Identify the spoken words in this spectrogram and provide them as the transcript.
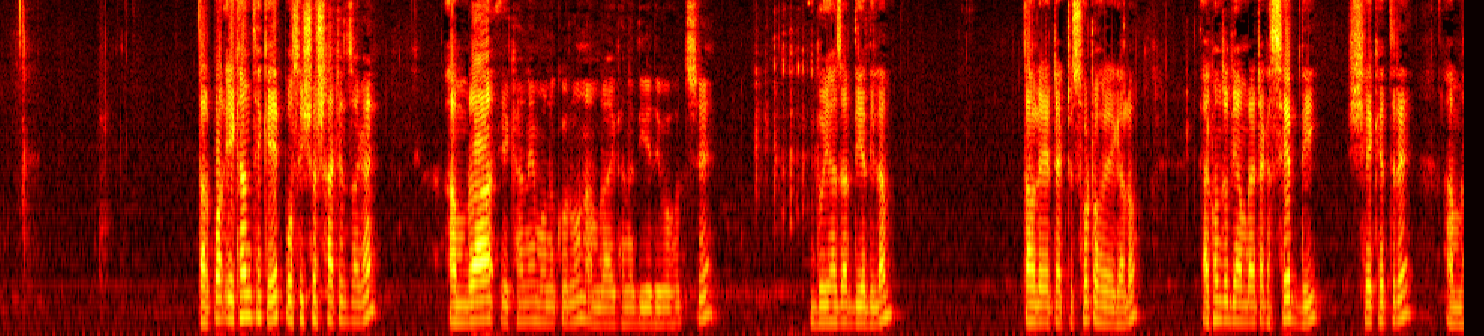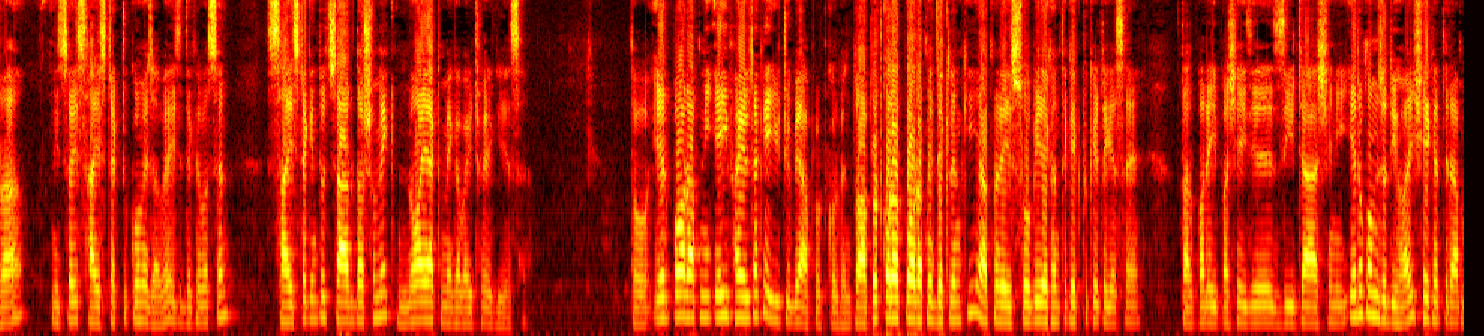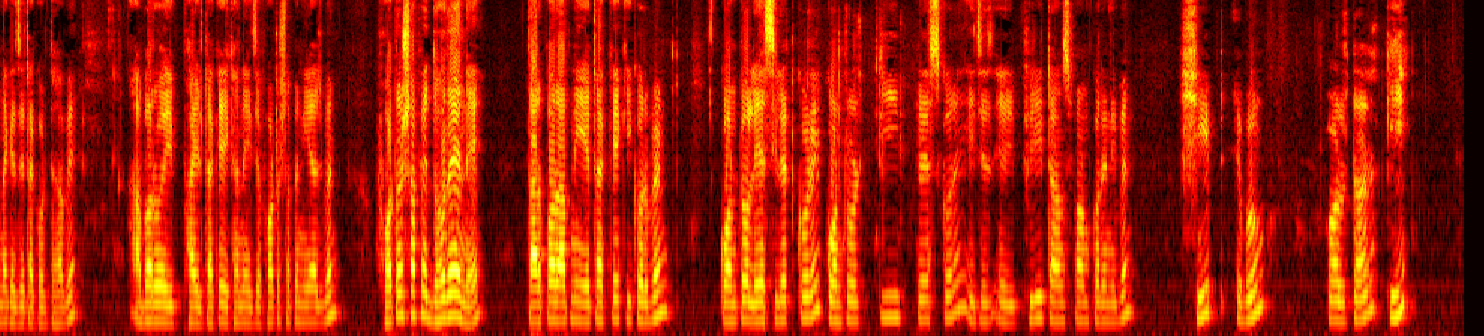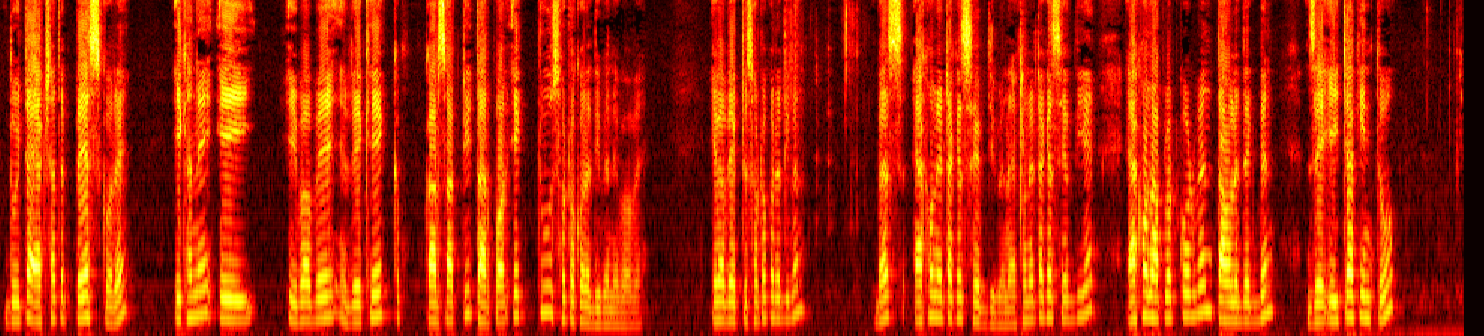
তারপর এখান থেকে পঁচিশশো ষাটের জায়গায় আমরা এখানে মনে করুন, আমরা এখানে দিয়ে দেব হচ্ছে দুই হাজার দিয়ে দিলাম। তাহলে এটা একটু ছোট হয়ে গেল। এখন যদি আমরা এটাকে সেভ দিই, সেক্ষেত্রে আমরা নিশ্চয়ই সাইজটা একটু কমে যাবে। এই যে দেখতে পাচ্ছেন সাইজটা কিন্তু চার দশমিক নয় এক মেগাবাইট হয়ে গিয়েছে। তো এরপর আপনি এই ফাইলটাকে ইউটিউবে আপলোড করবেন। তো আপলোড করার পর আপনি দেখলেন কি, আপনার এই ছবির এখান থেকে একটু কেটে গেছে। তারপর এই পাশে এই যে জিটা আসেনি, এরকম যদি হয়, সেক্ষেত্রে আপনাকে যেটা করতে হবে আবার ওই ফাইলটাকে এখানে এই যে ফটোশপে নিয়ে আসবেন। ফটোশপে ধরে এনে তারপর আপনি এটাকে কি করবেন? কন্ট্রোল এ সিলেক্ট করে কন্ট্রোল টি প্রেস করে এই যে, এই ফ্রি ট্রান্সফর্ম করে নেবেন। শিফট এবং অল্টার কি দুইটা একসাথে প্রেস করে এখানে এই এভাবে রেখে কারসারটি তারপর একটু ছোট করে দিবেন এভাবে। এভাবে একটু ছোট করে দিবেন। ব্যাস, এখন এটাকে সেভ দিবেন। এখন এটাকে সেভ দিয়ে এখন আপলোড করবেন, তাহলে দেখবেন যে এইটা কিন্তু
